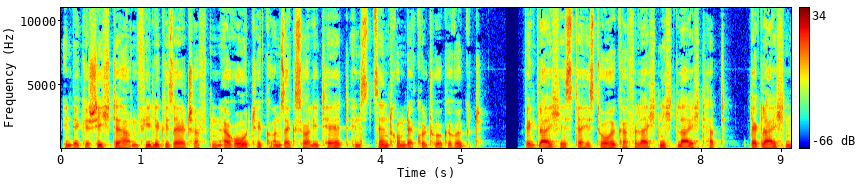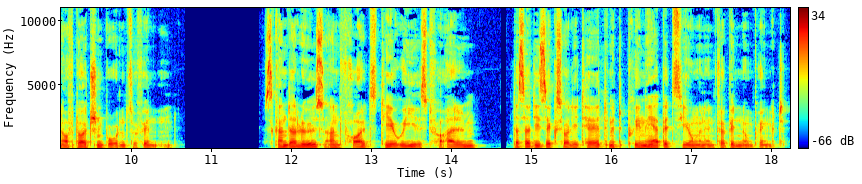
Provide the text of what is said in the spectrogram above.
In der Geschichte haben viele Gesellschaften Erotik und Sexualität ins Zentrum der Kultur gerückt, wenngleich es der Historiker vielleicht nicht leicht hat, dergleichen auf deutschem Boden zu finden. Skandalös an Freuds Theorie ist vor allem, dass er die Sexualität mit Primärbeziehungen in Verbindung bringt,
